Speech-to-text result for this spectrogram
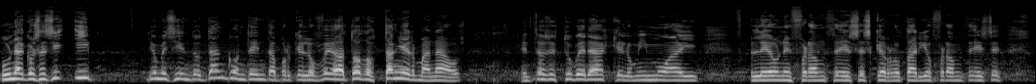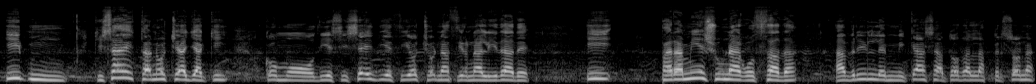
una cosa así, y yo me siento tan contenta porque los veo a todos tan hermanados entonces tú verás que lo mismo hay leones franceses que rotarios franceses. Y mm, quizás esta noche haya aquí como 16, 18 nacionalidades. Y para mí es una gozada abrirle en mi casa a todas las personas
